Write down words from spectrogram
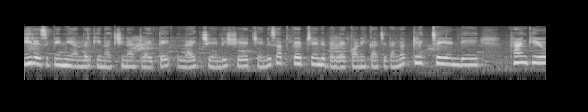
ఈ రెసిపీ మీ అందరికీ నచ్చినట్లయితే లైక్ చేయండి షేర్ చేయండి సబ్స్క్రైబ్ చేయండి. బెల్ ఐకాన్ని ఖచ్చితంగా క్లిక్ చేయండి. Thank you.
